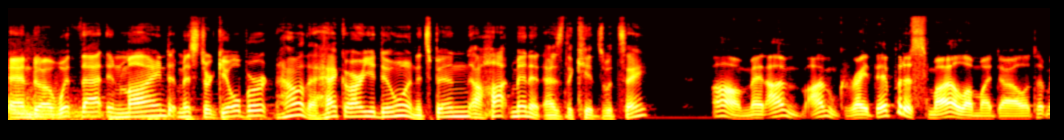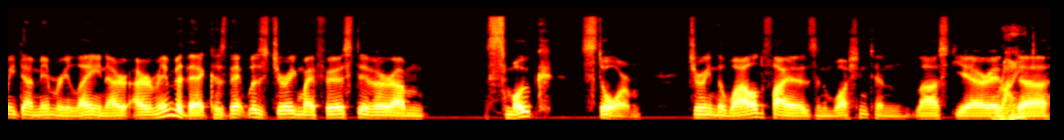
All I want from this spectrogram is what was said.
And uh, with that in mind, Mr. Gilbert, how the heck are you doing? It's been a hot minute, as the kids would say. Oh man, I'm I'm great. They put a smile on my dial. It took me down memory lane. I I remember that because that was during my first ever um, smoke storm during the wildfires in Washington last year, and Right. uh,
